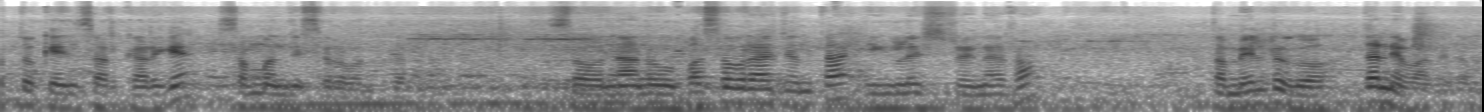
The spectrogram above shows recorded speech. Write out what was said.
ಮತ್ತು ಕೇಂದ್ರ ಸರ್ಕಾರಕ್ಕೆ ಸಂಬಂಧಿಸಿರುವಂಥದ್ದು. ಸೊ ನಾನು ಬಸವರಾಜ್ ಅಂತ ಇಂಗ್ಲೀಷ್ ಟ್ರೈನರು ತಮ್ಮೆಲ್ರಿಗೂ ಧನ್ಯವಾದಗಳು.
